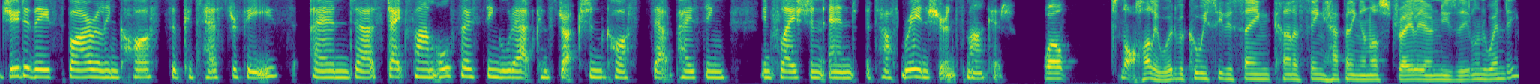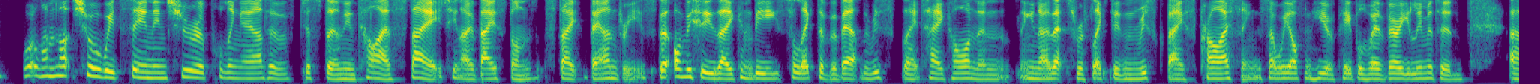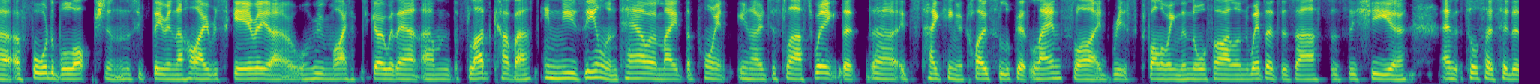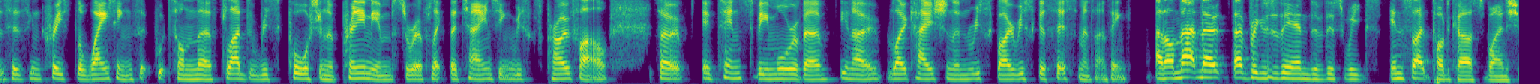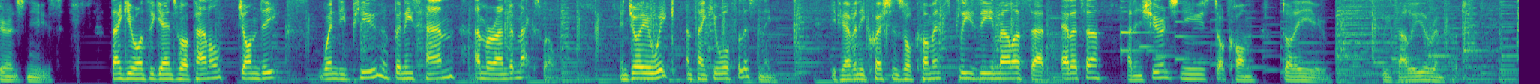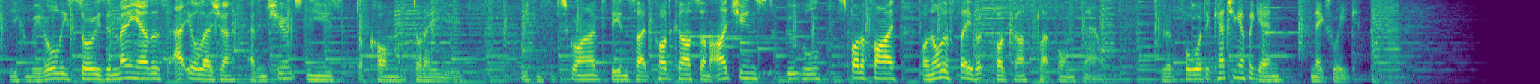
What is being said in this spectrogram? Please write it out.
due to these spiraling costs of catastrophes. And uh, State Farm also singled out construction costs outpacing inflation and a tough reinsurance market. Well, it's not Hollywood, but could we see the same kind of thing happening in Australia and New Zealand, Wendy? Well, I'm not sure we'd see an insurer pulling out of just an entire state, you know, based on state boundaries. But obviously, they can be selective about the risk they take on, and, you know, that's reflected in risk based pricing. So we often hear of people who have very limited uh, affordable options if they're in a high risk area or who might have to go without um, the flood cover. In New Zealand, Tower made the point, you know, just last week that uh, it's taking a closer look at landslide risk following the North Island weather disasters this year. And it's also said it has increased the weightings it puts on the flood risk portion of premiums to reflect the changing risks profile. So it tends to be more of a, you know, location and risk by risk assessment, I think. And on that note, that brings us to the end of this week's Insight podcast by Insurance News. Thank you once again to our panel John Deeks, Wendy Pugh, Bernice Han, and Miranda Maxwell. Enjoy your week and thank you all for listening. If you have any questions or comments, please email us at editor at insurancenews.com.au. We value your input. You can read all these stories and many others at your leisure at insurancenews.com.au. You can subscribe to the Insight podcast on iTunes, Google, Spotify, on all your favorite podcast platforms now. We look forward to catching up again next week.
